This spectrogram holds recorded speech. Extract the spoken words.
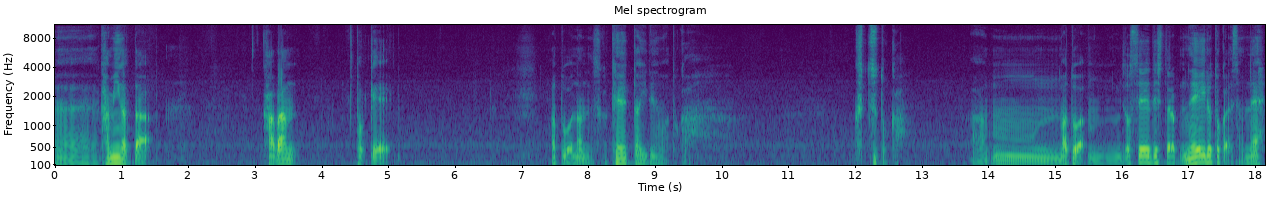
えー、髪型カバン時計あとは何ですか？携帯電話とか靴とかあうんあとは女性でしたらネイルとかですよね。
